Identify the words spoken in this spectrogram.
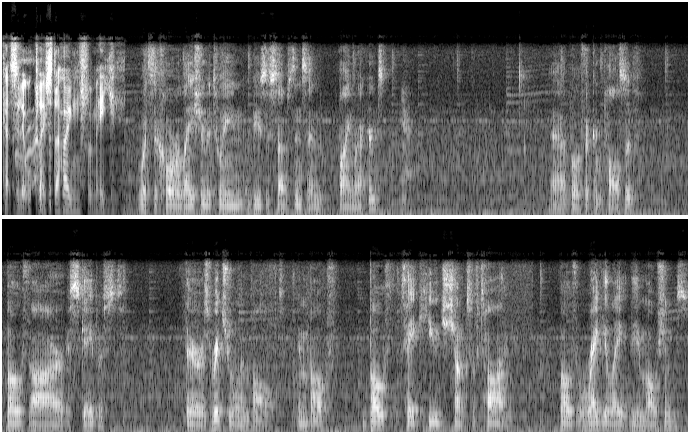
cuts a little close to home for me. What's the correlation between abuse of substance and buying records? Yeah. Uh, both are compulsive. Both are escapist. There's ritual involved in both. Both take huge chunks of time. Both regulate the emotions.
